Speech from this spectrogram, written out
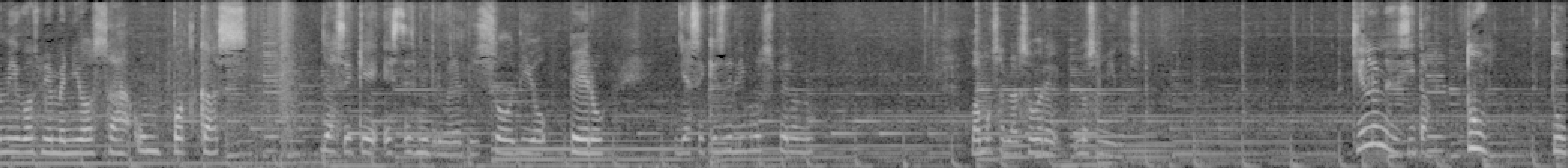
Hola amigos, bienvenidos a un podcast. Ya sé que este es mi primer episodio, pero ya sé que es de libros, pero no. Vamos a hablar sobre los amigos. ¿Quién lo necesita? Tú, tú.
